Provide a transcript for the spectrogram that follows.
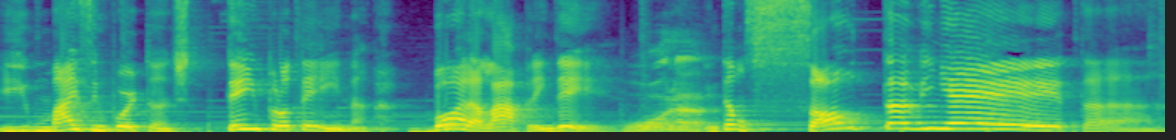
e o mais importante, tem proteína. Bora lá aprender? Bora! Então solta a vinheta!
